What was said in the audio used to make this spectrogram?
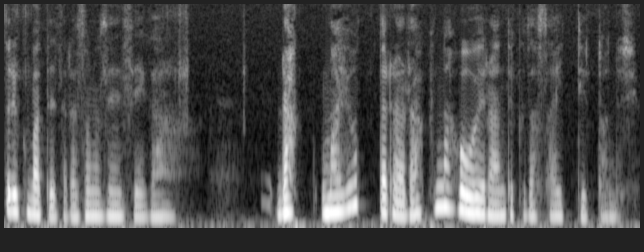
当に困ってたらその先生が迷ったら楽な方を選んでくださいって言ったんですよ。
